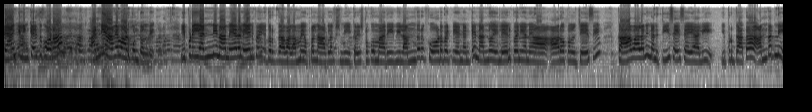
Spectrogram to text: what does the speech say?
బ్యాంక్ లింకేజ్ కూడా అన్ని ఆమె వాడుకుంటుంది. ఇప్పుడు ఇవన్నీ నా మీద లేనిపోయి దుర్గా వాళ్ళ అమ్మాయి ఉప్పల నాగలక్ష్మి కృష్ణకుమారి వీళ్ళందరూ కూడబెట్టి ఏంటంటే నన్ను లేనిపోయి అనే ఆరోపణలు చేసి కావాలని నన్ను తీసేసేయాలి. ఇప్పుడు గత అందరినీ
